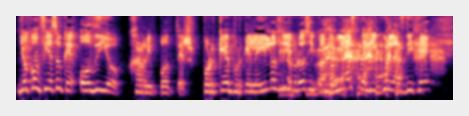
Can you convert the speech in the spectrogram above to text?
Yo confieso que odio Harry Potter. ¿Por qué? Porque leí los libros y cuando vi las películas dije,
